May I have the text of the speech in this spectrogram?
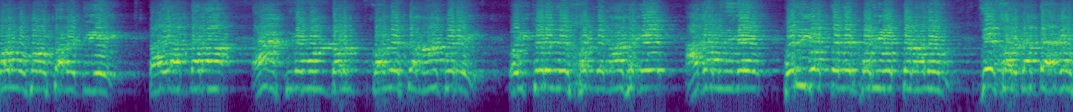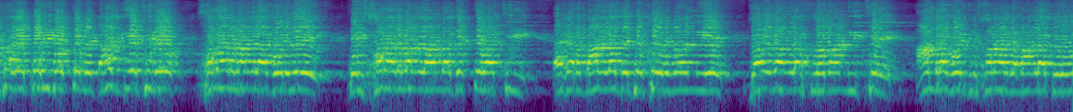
কর্মসংস্থানের দিকে। তাই আপনারা এক তৃণমূল কংগ্রেসটা না করে ওই চোরেদের সঙ্গে না থেকে আগামী দিনে পরিবর্তনের পরিবর্তন আনুন। যে সরকারটা এগারো সালে পরিবর্তনের ডাক দিয়েছিল, সোনার বাংলা গড়বে। সেই সোনার বাংলা আমরা দেখতে পাচ্ছি। এখন বাংলাদেশে স্লোগান নিয়ে জয় বাংলা স্লোগান দিচ্ছে। আমরা বলছি সোনার বাংলা করব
